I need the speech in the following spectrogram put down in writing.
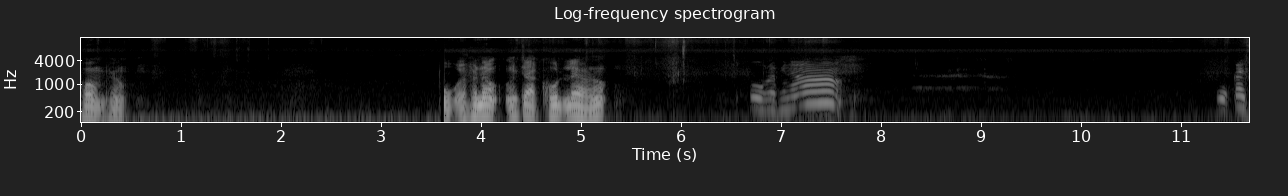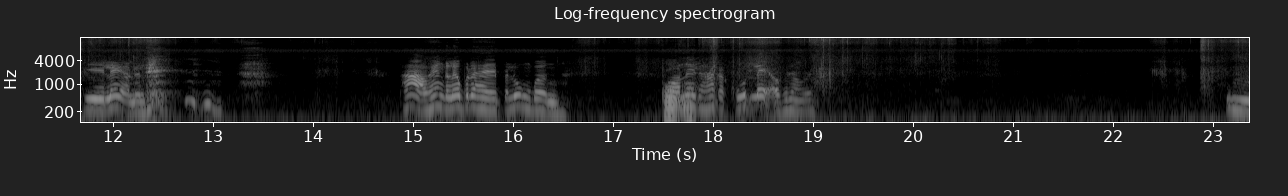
พร้อมเพียง ปลูกแล้วพี่น้องหลังจากขุดแล้วเนาะปลูกแล้วพี่น้องปลูกใกล้สีเล้วเลยเลยผ้าเอาแห้งก็เริ่มไปได้ไปลุ่งเบิ่งปลูตอนนี้ทหากระคุดแล้วพี่น้องเลยอืม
